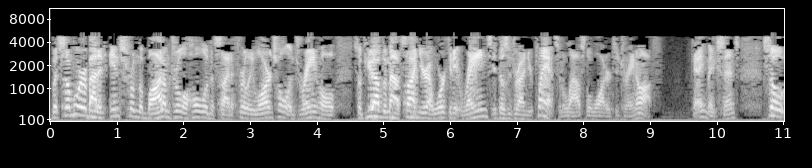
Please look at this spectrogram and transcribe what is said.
But somewhere about an inch from the bottom, drill a hole in the side, a fairly large hole, a drain hole. So if you have them outside and you're at work and it rains, it doesn't drown your plants. It allows the water to drain off. Okay, makes sense. So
